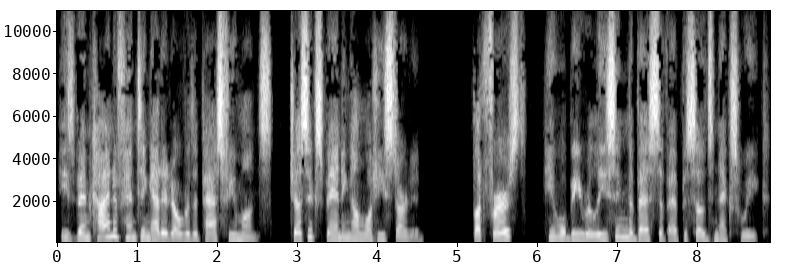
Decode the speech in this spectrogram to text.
He's been kind of hinting at it over the past few months, just expanding on what he started. But first, he will be releasing the best of episodes next week.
